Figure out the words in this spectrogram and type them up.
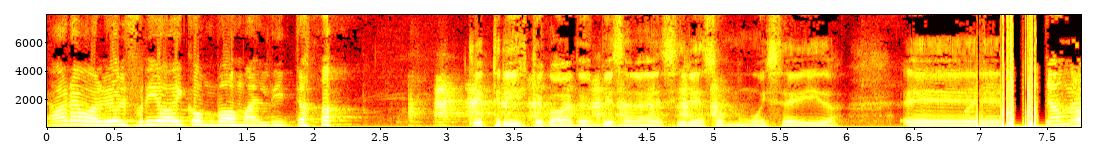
Ahora volvió el frío hoy con vos, maldito. Qué triste cuando te empiezan a decir eso muy seguido. Eh, No me no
